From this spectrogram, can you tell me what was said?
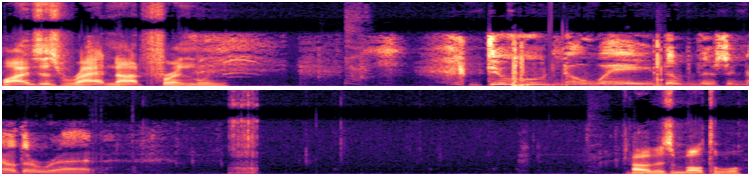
Why is this rat not friendly? Dude, no way. The, there's another rat. Oh, there's multiple.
